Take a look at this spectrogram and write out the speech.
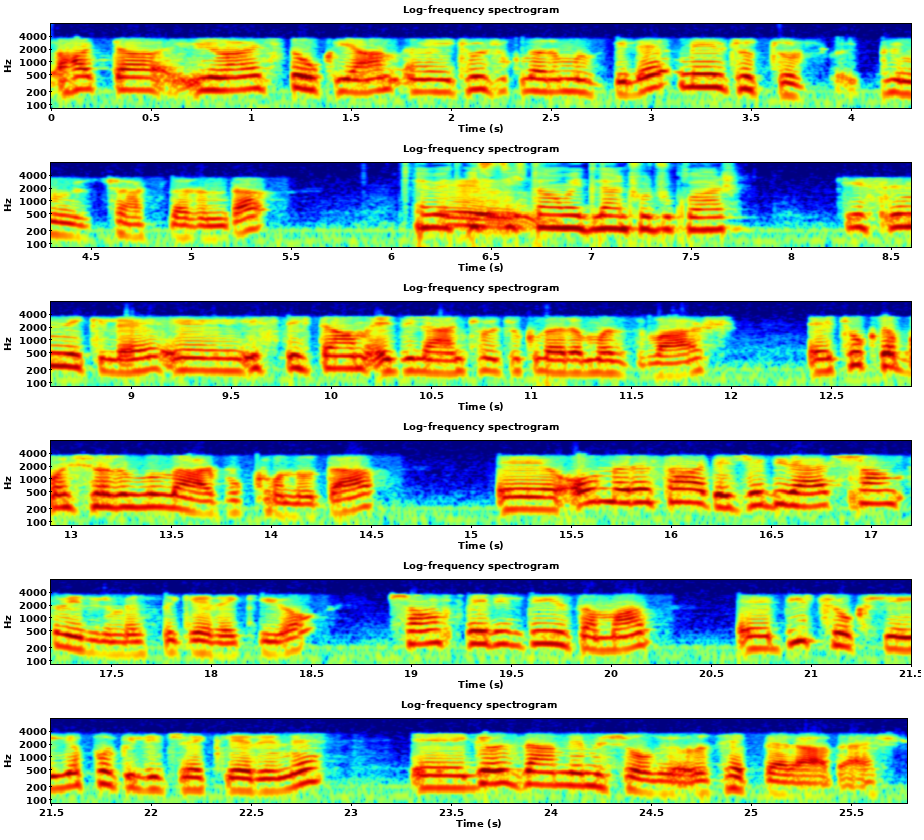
Hatta üniversite okuyan e, çocuklarımız bile mevcuttur günümüz şartlarında. Evet Ee, istihdam edilen çocuklar. Kesinlikle e, istihdam edilen çocuklarımız var. E, çok da başarılılar bu konuda. E, onlara sadece birer şans verilmesi gerekiyor. Şans verildiği zaman e, birçok şeyi yapabileceklerini e, gözlemlemiş oluyoruz hep beraber.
